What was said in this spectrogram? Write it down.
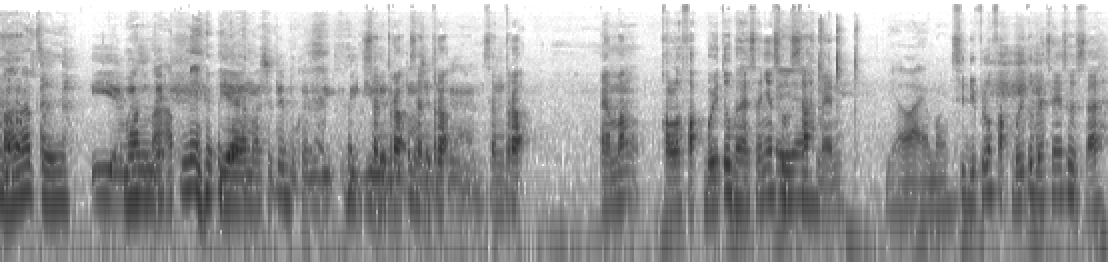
banget sih. iya Mohon maksudnya maaf nih. iya maksudnya bukan di, digilir sentro gitu maksudnya sentro kan sentro emang kalau fuckboy itu bahasanya Iya. susah men Iyalah emang si Diplo fuckboy itu bahasanya susah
